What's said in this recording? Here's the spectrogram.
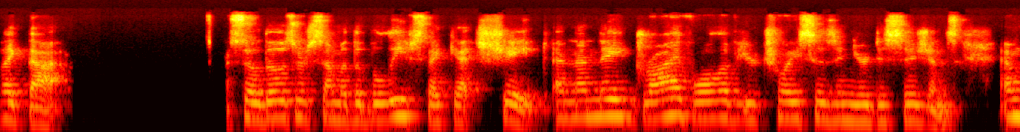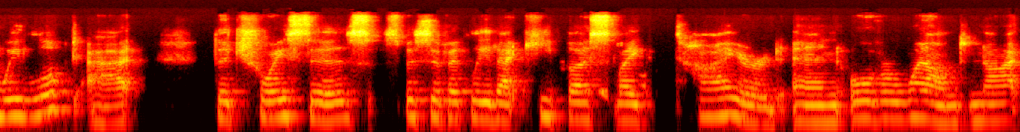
like that. So, those are some of the beliefs that get shaped, and then they drive all of your choices and your decisions. And we looked at the choices specifically that keep us like tired and overwhelmed not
